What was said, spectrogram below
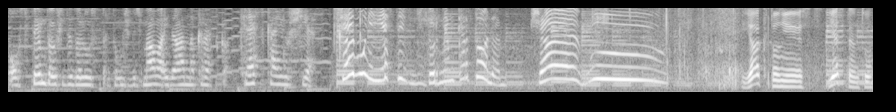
O, z tym to już idę do lustra, to musi być mała, idealna kreska. Kreska już jest. Czemu nie jesteś z bzdurnym kartonem? Czemu? Jak to nie jest? Jestem tu. Ja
